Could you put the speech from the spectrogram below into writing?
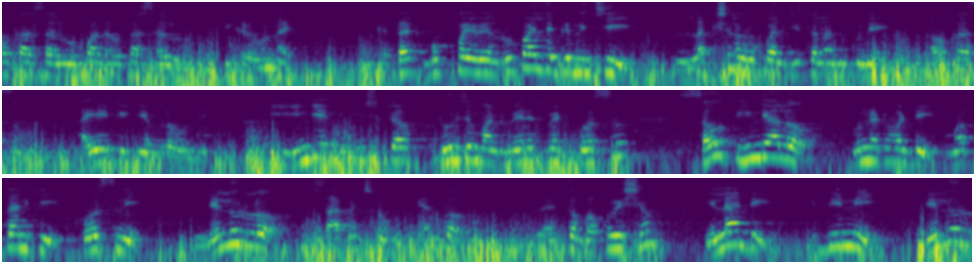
అవకాశాలు ఉపాధి అవకాశాలు ఇక్కడ ఉన్నాయి. ముప్పై వేల రూపాయల దగ్గర నుంచి లక్షల రూపాయల జీతాలు అందుకునే అవకాశం ఐఐటిటిఎంలో ఉంది. ఈ Indian Institute of Tourism and Management course south ఇండియాలో ఉన్నటువంటి మొత్తానికి కోర్సుని నెల్లూరులో స్థాపించడం ఎంతో ఎంతో గొప్ప విషయం. ఇలాంటి దీన్ని నెల్లూరు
